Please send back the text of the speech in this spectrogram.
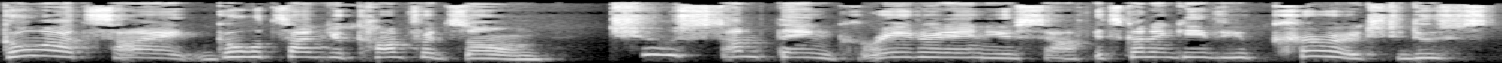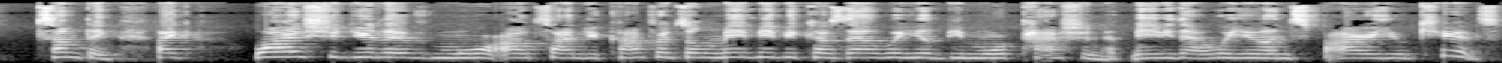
go outside, go outside your comfort zone. Choose something greater than yourself. It's going to give you courage to do something. Like why should you live more outside your comfort zone? Maybe because that way you'll be more passionate. Maybe that way you inspire your kids.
